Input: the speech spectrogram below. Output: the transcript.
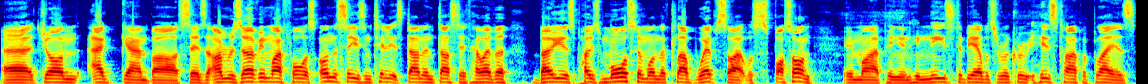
Uh, John Agambar says, I'm reserving my thoughts on the season till it's done and dusted. However, Bowyer's post mortem on the club website was spot on, in my opinion. He needs to be able to recruit his type of players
